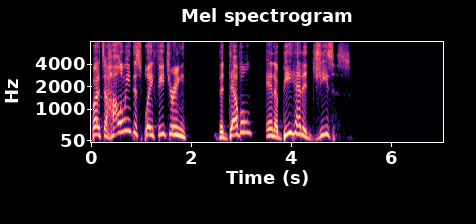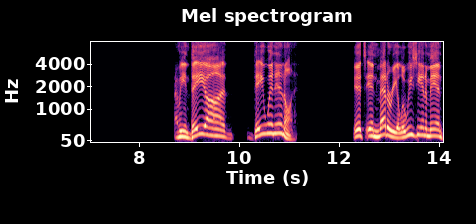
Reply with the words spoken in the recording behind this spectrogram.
But it's a Halloween display featuring the devil and a beheaded Jesus. I mean, they uh they went in on it. It's in Metairie, a Louisiana man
